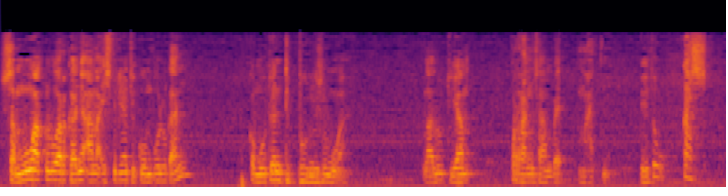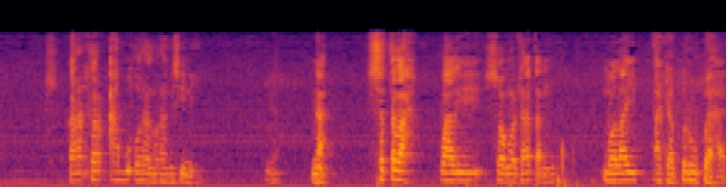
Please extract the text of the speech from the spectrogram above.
semua keluarganya, anak istrinya dikumpulkan, kemudian dibunuh semua. Lalu dia perang sampai mati. Itu khas karakter abu orang-orang di sini. Ya. Nah, setelah Wali Songo datang, mulai ada perubahan.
